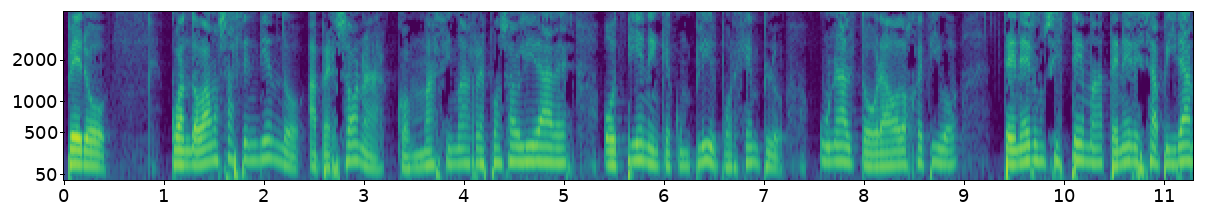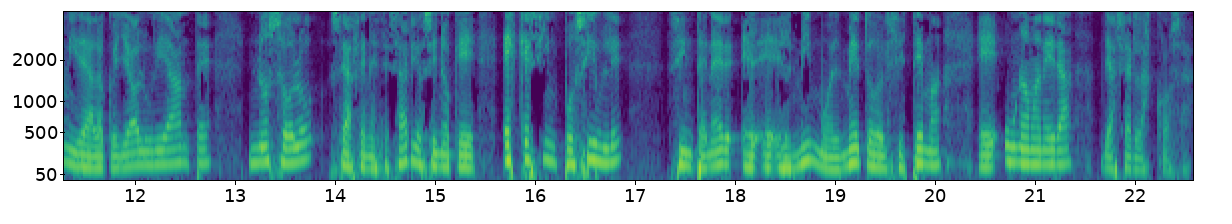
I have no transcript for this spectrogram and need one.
Pero cuando vamos ascendiendo a personas con más y más responsabilidades o tienen que cumplir, por ejemplo, un alto grado de objetivos, tener un sistema, tener esa pirámide a lo que yo aludía antes, no solo se hace necesario, sino que es que es imposible sin tener el, mismo, el método, el sistema, eh, una manera de hacer las cosas.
